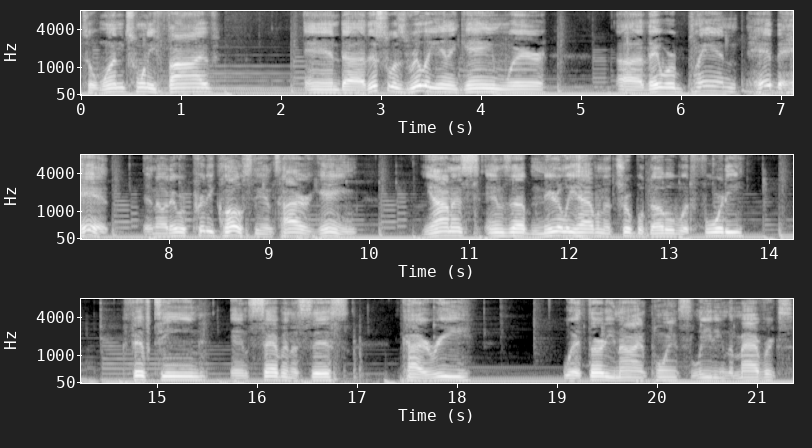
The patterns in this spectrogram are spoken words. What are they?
to 125, and uh, this was really in a game where uh, they were playing head to head. You know, they were pretty close the entire game. Giannis ends up nearly having a triple double with 40, 15, and 7 assists. Kyrie with 39 points, leading the Mavericks.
